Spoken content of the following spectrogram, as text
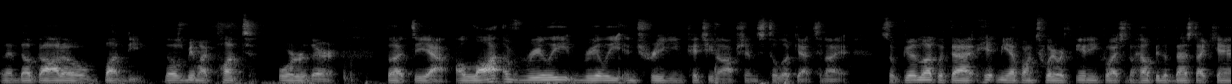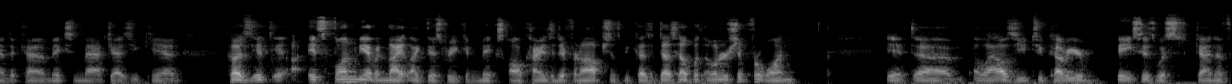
and then Delgado, Bundy. Those would be my punt order there. But yeah, a lot of really, really intriguing pitching options to look at tonight. So good luck with that. Hit me up on Twitter with any questions. I'll help you the best I can to kind of mix and match as you can. Because it, it, it's fun when you have a night like this where you can mix all kinds of different options because it does help with ownership for one. It um, allows you to cover your bases with kind of,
